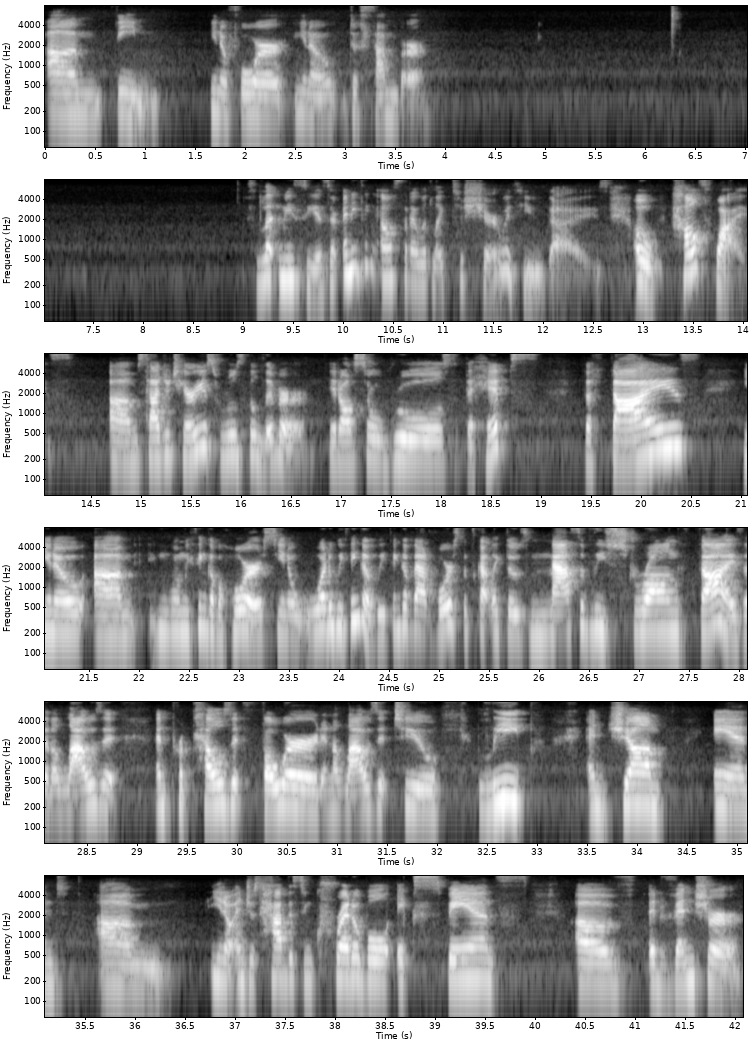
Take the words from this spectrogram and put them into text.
um, theme you know for you know december. So let me see is there anything else that i would like to share with you guys? Oh health wise um, sagittarius rules the liver. It also rules the hips the thighs you know, um, when we think of a horse, you know, what do we think of? We think of that horse that's got like those massively strong thighs that allows it and propels it forward and allows it to leap and jump and um, you know and just have this incredible expanse of adventure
